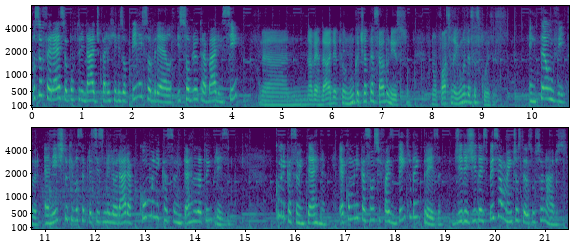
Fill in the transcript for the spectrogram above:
Você oferece oportunidade para que eles opinem sobre ela e sobre o trabalho em si? Na, na verdade, é que eu nunca tinha pensado nisso. Não faço nenhuma dessas coisas. Então, Vitor, é nítido que você precisa melhorar a comunicação interna da tua empresa. Comunicação interna é a comunicação que se faz dentro da empresa, dirigida especialmente aos teus funcionários.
